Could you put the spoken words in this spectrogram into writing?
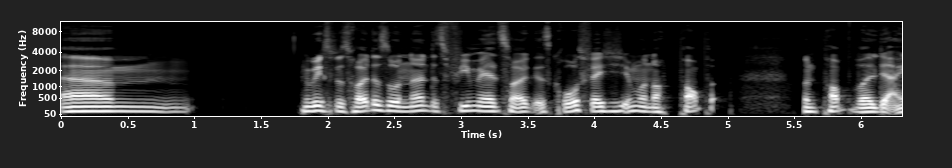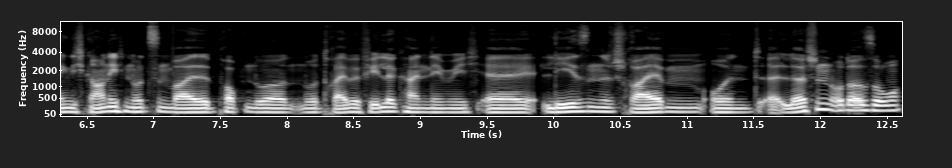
Ähm, übrigens bis heute so, ne, das Female-Zeug ist großflächig immer noch Pop. Und Pop wollt ihr eigentlich gar nicht nutzen, weil Pop nur, nur drei Befehle kann, nämlich äh, lesen, schreiben und äh, löschen oder so.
